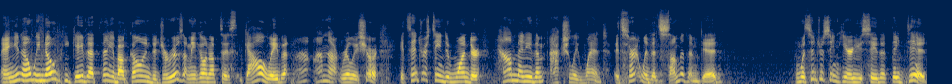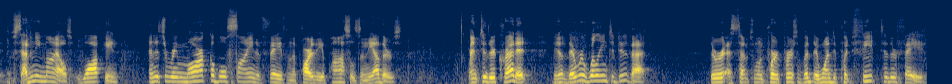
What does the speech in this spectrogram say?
And, you know, we know he gave that thing about going to Jerusalem, I mean, going up to Galilee, but I'm not really sure. It's interesting to wonder how many of them actually went. It's certainly that some of them did. And what's interesting here, you see that they did 70 miles walking, and it's a remarkable sign of faith on the part of the apostles and the others. And to their credit, you know, they were willing to do that. They were, as per person, but they wanted to put feet to their faith.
